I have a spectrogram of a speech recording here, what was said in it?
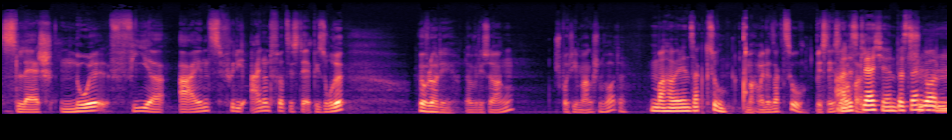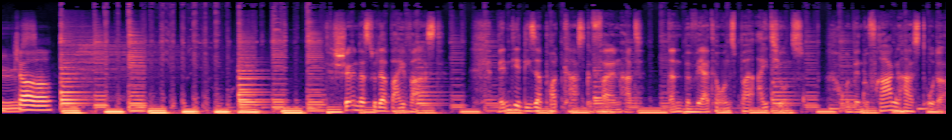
slash 041 für die 41. Episode. Ja, Vladi, dann würde ich sagen, sprich die magischen Worte. Machen wir den Sack zu. Machen wir den Sack zu. Bis nächste Alles Woche. klärchen. Bis dann, Gordon. Ciao. Schön, dass du dabei warst. Wenn dir dieser Podcast gefallen hat, dann bewerte uns bei iTunes. Und wenn du Fragen hast oder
